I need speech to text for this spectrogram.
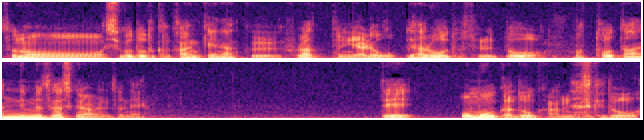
その仕事とか関係なくフラットにやろうやろうとすると、まあ、途端に難しくなるんですよね。で思うかどうかなんですけど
